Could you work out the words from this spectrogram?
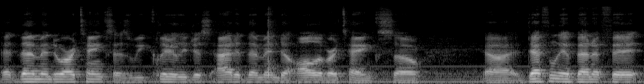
them into our tanks as we clearly just added them into all of our tanks. So uh, definitely a benefit.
